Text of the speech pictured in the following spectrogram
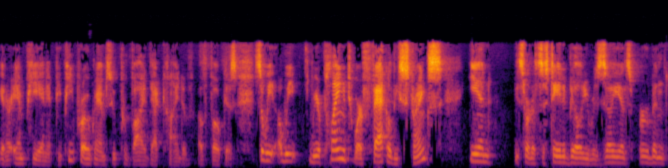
in our MPA and MPP programs who provide that kind of, of focus. So we, we, we are playing to our faculty strengths in sort of sustainability, resilience, urban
